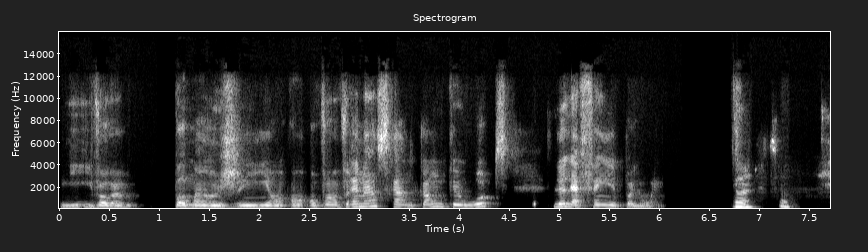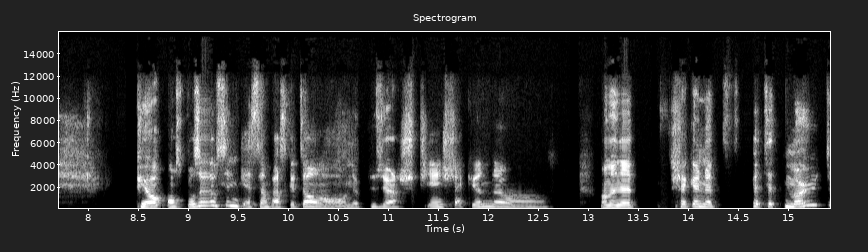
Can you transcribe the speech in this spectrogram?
il va pas manger. On, va vraiment se rendre compte que, oups, là, la fin n'est pas loin. Oui, ça. Puis on, se posait aussi une question parce que, tu on, a plusieurs chiens chacune. on, a notre, chacun notre petite meute.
